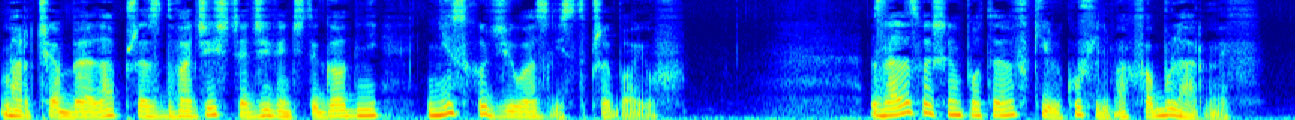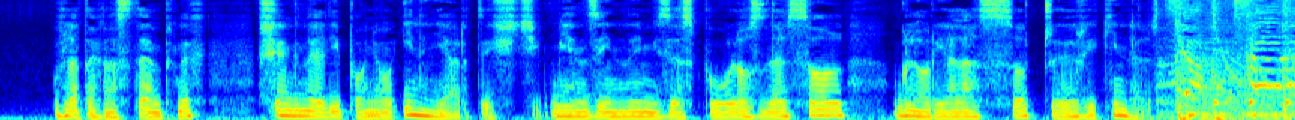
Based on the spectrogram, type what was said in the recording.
Marcia Bella przez 29 tygodni nie schodziła z list przebojów. Znalazła się potem w kilku filmach fabularnych. W latach następnych sięgnęli po nią inni artyści, innymi zespół Los del Sol, Gloria Lasso czy Ricky Nelson.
